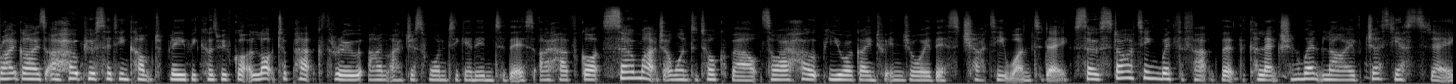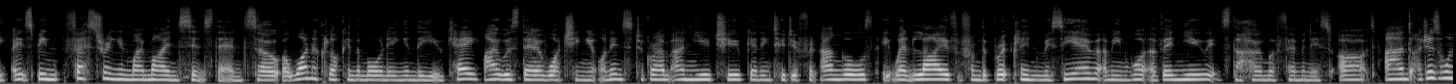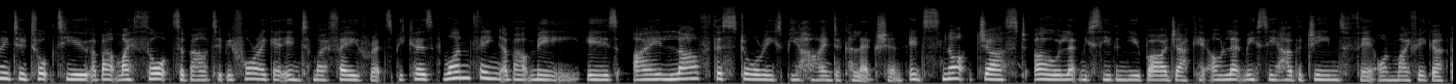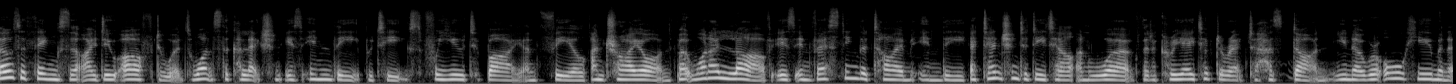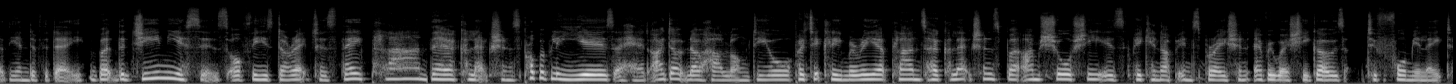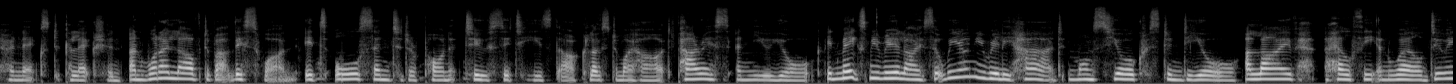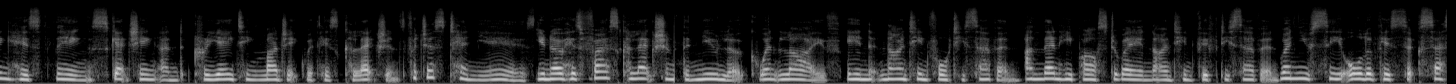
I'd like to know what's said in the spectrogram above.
Right guys, I hope you're sitting comfortably because we've got a lot to pack through and I just want to get into this. I have got so much I want to talk about, so I hope you are going to enjoy this chatty one today. So starting with the fact that the collection went live just yesterday. It's been festering in my mind since then. So at one o'clock in the morning in the UK, I was there watching it on Instagram and YouTube, getting two different angles. It went live from the Brooklyn Museum. I mean, what a venue. It's the home of feminist art. And I just wanted to talk to you about my thoughts about it before I get into my favourites because one thing about me is I love the stories behind a collection. It's not just, oh, let me see the new bar jacket, oh, let me see how the jeans fit on my figure. Those are things that I do afterwards once the collection is in the boutiques for you to buy and feel and try on. But what I love is investing the time in the attention to detail and work that a creative director has done. You know, we're all human at the end of the day, but the genius geniuses of these directors, they plan their collections probably years ahead. I don't know how long Dior, particularly Maria, plans her collections, but I'm sure she is picking up inspiration everywhere she goes to formulate her next collection. And what I loved about this one, it's all centered upon two cities that are close to my heart, Paris and New York. It makes me realize that we only really had Monsieur Christian Dior alive, healthy and well, doing his thing, sketching and creating magic with his collections for just 10 years. You know, his first collection, The New Look, went live in 1947 and then he passed away in 1957. When you see all of his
